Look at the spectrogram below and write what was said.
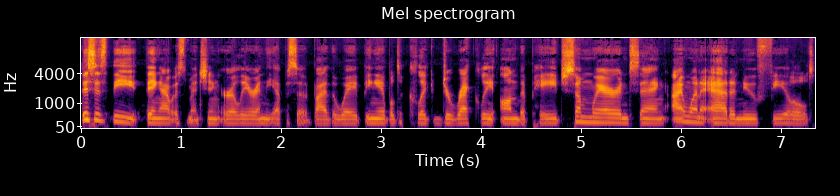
This is the thing I was mentioning earlier in the episode, by the way, being able to click directly on the page somewhere and saying, I want to add a new field,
